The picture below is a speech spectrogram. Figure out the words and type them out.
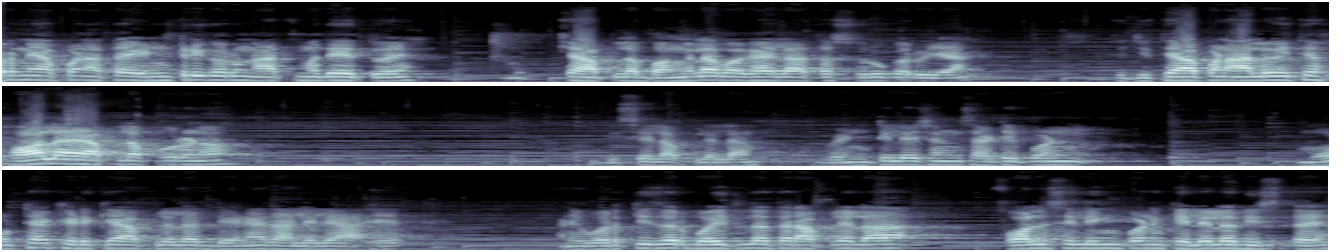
डोअरने आपण आता एंट्री करून आतमध्ये येतोय. मुख्य आपला बंगला बघायला आता सुरू करूया. जिथे आपण आलो इथे हॉल आहे आपला पूर्ण. दिसेल आपल्याला. व्हेंटिलेशनसाठी पण मोठ्या खिडक्या आपल्याला देण्यात आलेल्या आहेत. आणि वरती जर बघितलं तर आपल्याला फॉल सिलिंग पण केलेलं दिसतंय.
